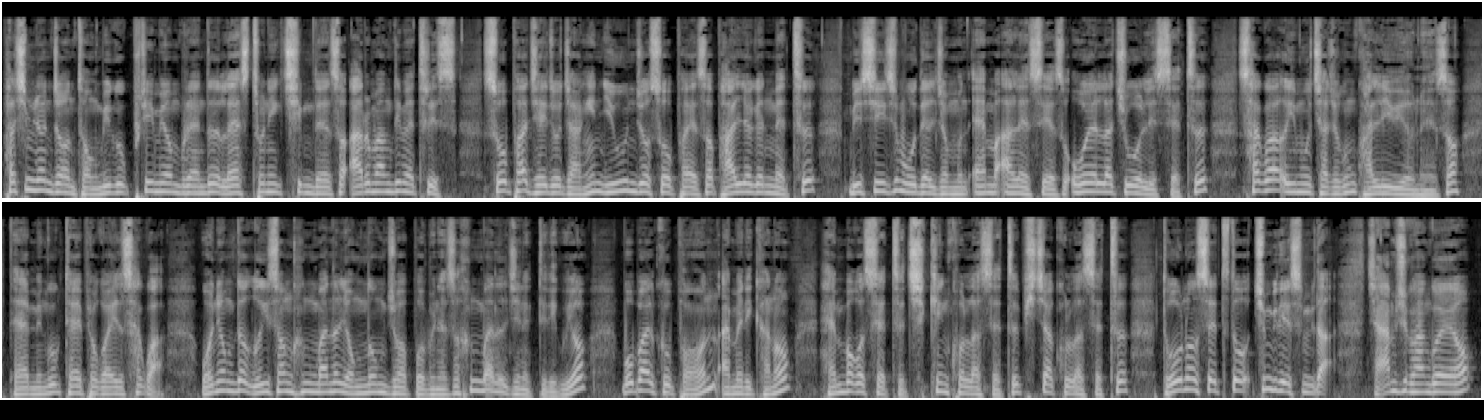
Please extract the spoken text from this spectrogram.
80년 전통 미국 프리미엄 브랜드 레스토닉 침대에서 아르망디 매트리스, 소파 제조장인 유운조 소파에서 반려견 매트, 미시즈 모델 전문 MRS에서 오엘라 주얼리 세트, 사과 의무 자조금 관리위원회에서 대한민국 대표과일 사과, 원형덕 의성 흑마늘 영농조합법인에서 흑마늘 진액 드리고요. 모바일 쿠폰, 아메리카노, 햄버거 세트, 치킨 콜라 세트, 피자 콜라 세트, 도넛 세트도 준비되어 있습니다. 잠시 광고예요.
